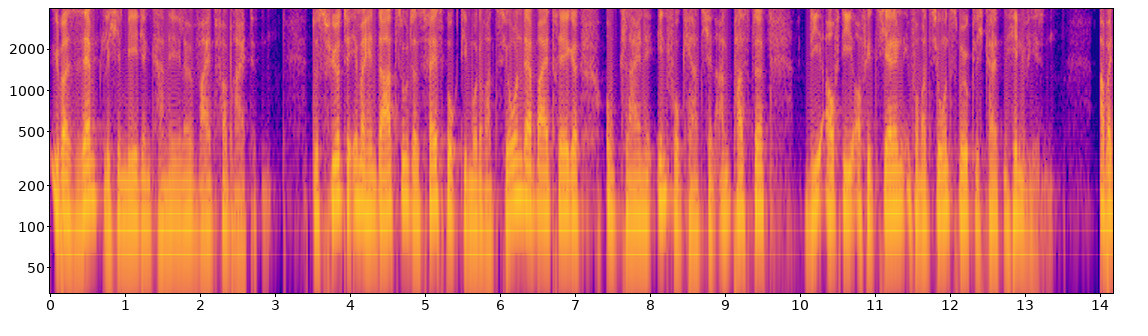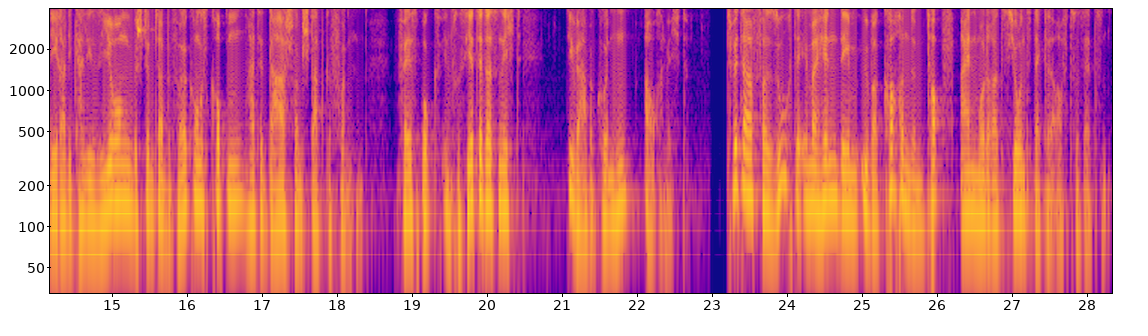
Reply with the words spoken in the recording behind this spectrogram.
über sämtliche Medienkanäle weit verbreiteten. Das führte immerhin dazu, dass Facebook die Moderation der Beiträge um kleine Infokärtchen anpasste, die auf die offiziellen Informationsmöglichkeiten hinwiesen. Aber die Radikalisierung bestimmter Bevölkerungsgruppen hatte da schon stattgefunden. Facebook interessierte das nicht, die Werbekunden auch nicht. Twitter versuchte immerhin dem überkochenden Topf einen Moderationsdeckel aufzusetzen,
